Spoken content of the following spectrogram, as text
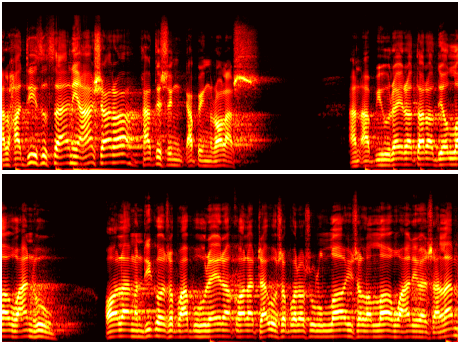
Al hadis tsani asyara hadis sing kaping 12. An Abi Hurairah radhiyallahu anhu Kala ngendika sapa Abu Hurairah kala dawuh sapa Rasulullah sallallahu alaihi wasallam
